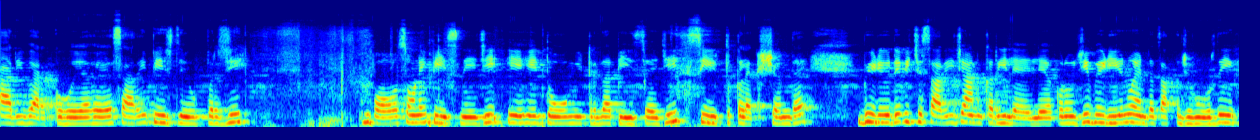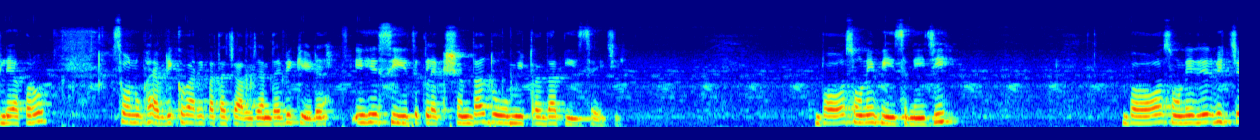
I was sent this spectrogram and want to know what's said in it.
ਆਰੀ ਵਰਕ ਹੋਇਆ ਹੋਇਆ ਸਾਰੇ ਪੀਸ ਦੇ ਉੱਪਰ ਜੀ। ਬਹੁਤ ਸੋਹਣੇ ਪੀਸ ਨੇ ਜੀ। ਇਹ 2 ਮੀਟਰ ਦਾ ਪੀਸ ਹੈ ਜੀ। ਸੀਰਤ ਕਲੈਕਸ਼ਨ ਦਾ। ਵੀਡੀਓ ਦੇ ਵਿੱਚ ਸਾਰੀ ਜਾਣਕਾਰੀ ਲੈ ਲਿਆ ਕਰੋ ਜੀ। ਵੀਡੀਓ ਨੂੰ ਐਂਡ ਤੱਕ ਜ਼ਰੂਰ ਦੇਖ ਲਿਆ ਕਰੋ। ਸਾਨੂੰ ਫੈਬਰਿਕ ਬਾਰੇ ਪਤਾ ਚੱਲ ਜਾਂਦਾ ਵੀ ਕਿਹੜਾ। ਇਹ ਸੀਤ ਕਲੈਕਸ਼ਨ ਦਾ 2 ਮੀਟਰ ਦਾ ਪੀਸ ਹੈ ਜੀ। ਬਹੁਤ ਸੋਹਣੇ ਪੀਸ ਨੇ ਜੀ। ਬਹੁਤ ਸੋਹਣੇ, ਇਹਦੇ ਵਿੱਚ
